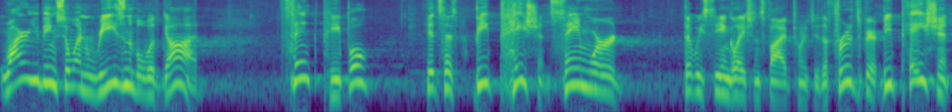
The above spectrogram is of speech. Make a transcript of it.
why are you being so unreasonable with God? Think, people. It says, be patient, same word that we see in Galatians 5 22. The fruit of the Spirit. Be patient.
